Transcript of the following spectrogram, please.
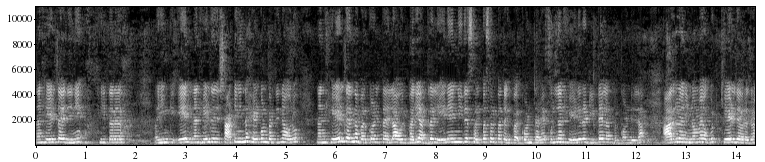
ನಾನು ಹೇಳ್ತಾ ಇದ್ದೀನಿ, ಈ ತರ ಹಿಂಗೆ ಏನ್ ನಾನು ಹೇಳ್ದೆ ಸ್ಟಾರ್ಟಿಂಗ್ ಇಂದ ಹೇಳ್ಕೊಂಡು ಬರ್ತೀನಿ. ಅವರು ನಾನು ಹೇಳ್ದನ್ನ ಬರ್ಕೊಳ್ತಾ ಇಲ್ಲ. ಅವ್ರು ಬರೀ ಅದ್ರಲ್ಲಿ ಏನೇನಿದೆ ಸ್ವಲ್ಪ ಸ್ವಲ್ಪ ತೆಗೆದು ಬರ್ಕೊಳ್ತಾರೆ ಫುಲ್ ನಾನು ಹೇಳಿರೋ ಡೀಟೇಲ್ ಆಗಿ ಬರ್ಕೊಂಡಿಲ್ಲ. ಆದ್ರೂ ನಾನು ಇನ್ನೊಮ್ಮೆ ಹೋಗ್ಬಿಟ್ಟು ಕೇಳಿದೆ ಅವ್ರ ಹತ್ರ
